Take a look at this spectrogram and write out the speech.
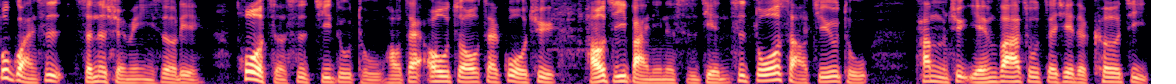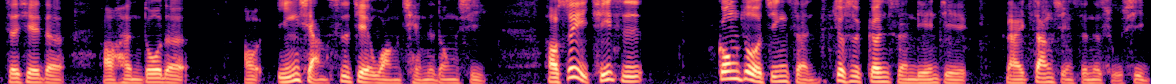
不管是神的选民以色列。或者是基督徒，好，在欧洲，在过去好几百年的时间，是多少基督徒他们去研发出这些的科技，这些的，好很多的，哦，影响世界往前的东西，好，所以其实工作精神就是跟神连接，来彰显神的属性。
